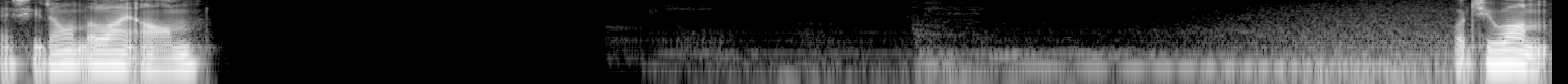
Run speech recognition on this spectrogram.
Okay, so you don't want the light on. What do you want?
